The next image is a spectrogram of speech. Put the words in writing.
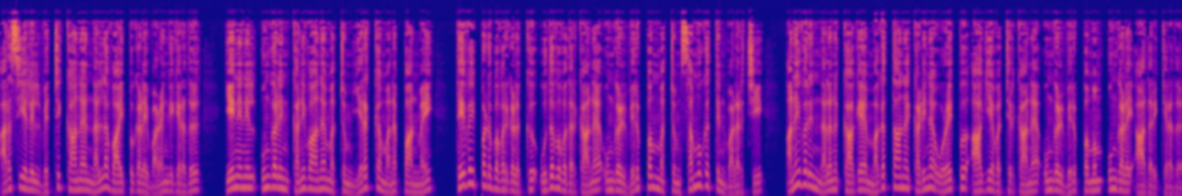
அரசியலில் வெற்றிக்கான நல்ல வாய்ப்புகளை வழங்குகிறது. ஏனெனில் உங்களின் கனிவான மற்றும் இரக்க மனப்பான்மை தேவைப்படுபவர்களுக்கு உதவுவதற்கான உங்கள் விருப்பம் மற்றும் சமூகத்தின் வளர்ச்சி அனைவரின் நலனுக்காக மகத்தான கடின உழைப்பு ஆகியவற்றிற்கான உங்கள் விருப்பமும் உங்களை ஆதரிக்கிறது.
